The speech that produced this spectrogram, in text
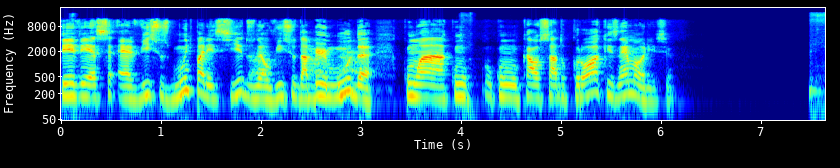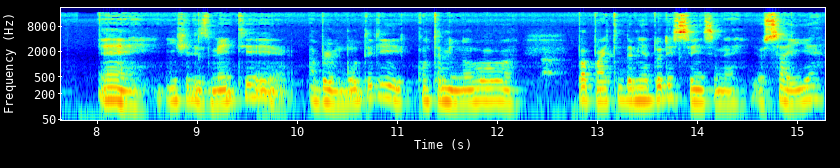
teve essa, é, vícios muito parecidos, né? O vício da bermuda com, a, com, com o calçado crocs, né, Maurício? É, infelizmente a bermuda ele contaminou boa parte da minha adolescência, né? Eu saía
